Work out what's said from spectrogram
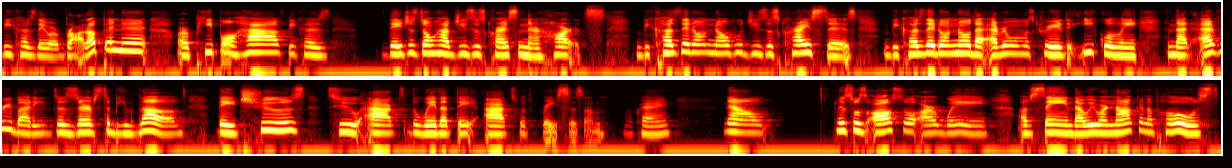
because they were brought up in it, or people have because they just don't have Jesus Christ in their hearts. Because they don't know who Jesus Christ is, because they don't know that everyone was created equally and that everybody deserves to be loved, they choose to act the way that they act with racism. Okay? Now, this was also our way of saying that we were not going to post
